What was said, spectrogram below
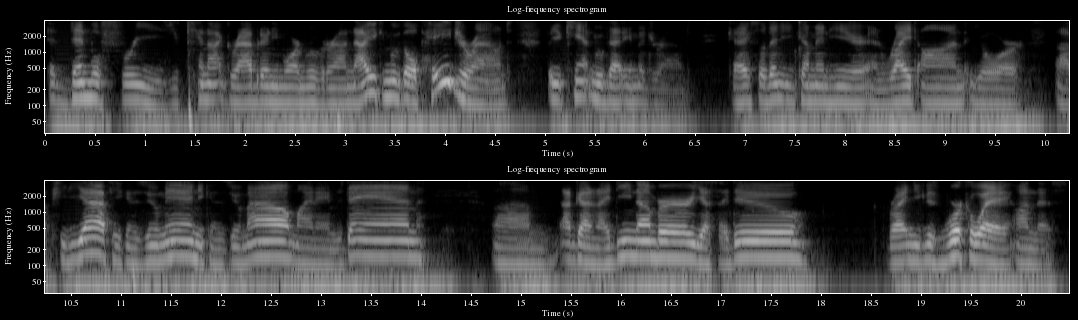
It then will freeze. You cannot grab it anymore and move it around. Now you can move the whole page around, but you can't move that image around. Okay, so then you come in here and write on your uh, PDF. You can zoom in, you can zoom out. My name's Dan. Um, I've got an ID number. Yes, I do. Right, and you can just work away on this.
